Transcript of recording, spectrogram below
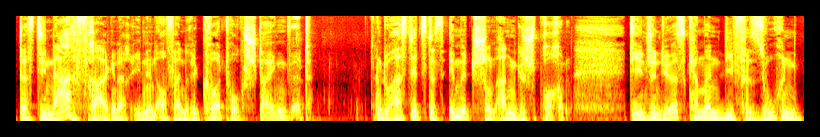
dass die Nachfrage nach ihnen auf einen Rekordhoch steigen wird. Du hast jetzt das Image schon angesprochen. Die Ingenieurskammern, die versuchen,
